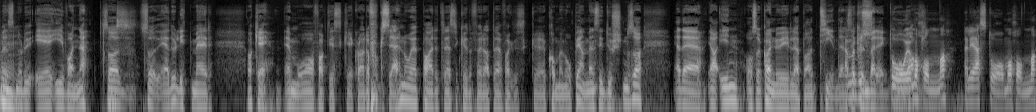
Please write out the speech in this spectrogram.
Mens når du er i vannet, så, så er du litt mer OK, jeg må faktisk klare å fokusere nå i et par-tre sekunder før at jeg faktisk eh, kommer meg opp igjen. Mens i dusjen så er det ja, inn, og så kan du i løpet av en tiendedel ja, men du sekund bare gå står jo med hånda Eller jeg står med hånda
